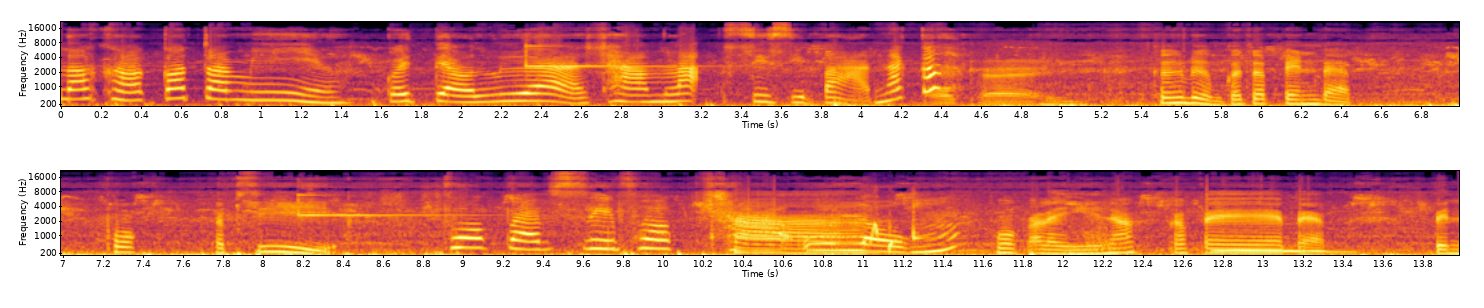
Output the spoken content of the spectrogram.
นี่นะคะก็จะมีก๋วยเตี๋ยวเรือชามละ 40 บาทนะคะ Okay. เครื่องดื่มก็จะเป็นแบบพวกเป๊ปซี่ พวกแป๊บซี่พวกชาชา อูหลง พวกอะไรอย่างนี้นะกาแฟแบบเป็น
